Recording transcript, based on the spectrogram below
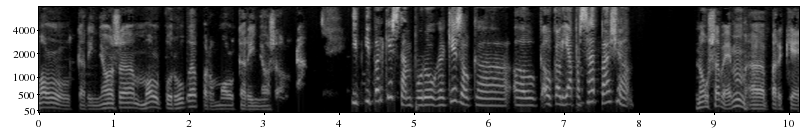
molt carinyosa, molt poruga, però molt carinyosa alhora. I, I per què és tan poruga? Què és el que, el, el que li ha passat, vaja? No ho sabem, eh, perquè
